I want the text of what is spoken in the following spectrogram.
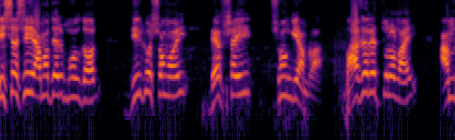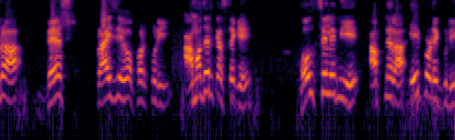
বিশ্বাসী আমাদের মূলধন, দীর্ঘ সময় ব্যবসায়ী সঙ্গী আমরা। বাজারের তুলনায় আমরা বেস্ট প্রাইজে অফার করি। আমাদের কাছ থেকে হোলসেলে নিয়ে আপনারা এই প্রোডাক্টগুলি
